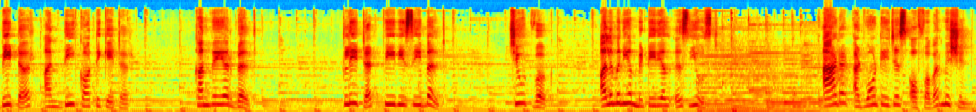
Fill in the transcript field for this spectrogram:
beater and decorticator. Conveyor belt. Cleated PVC belt. Chute work. Aluminium material is used. Added advantages of our machine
